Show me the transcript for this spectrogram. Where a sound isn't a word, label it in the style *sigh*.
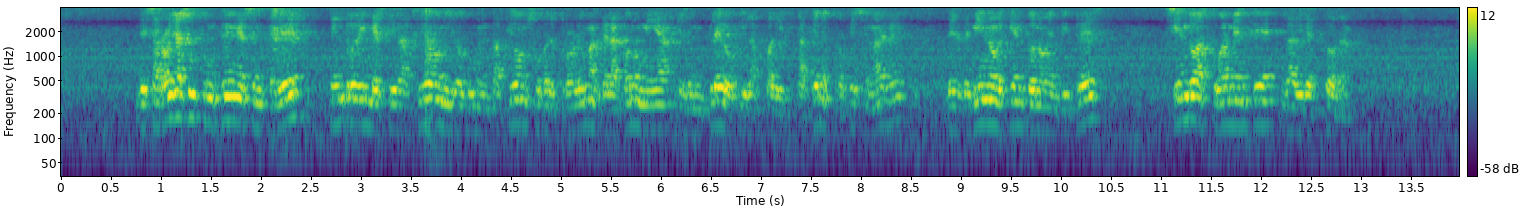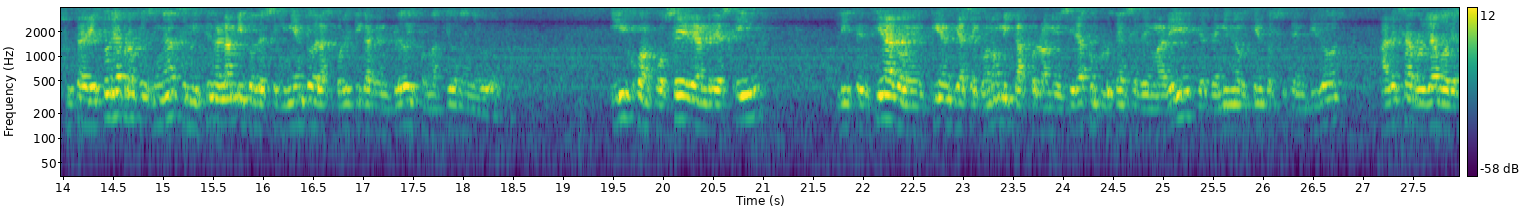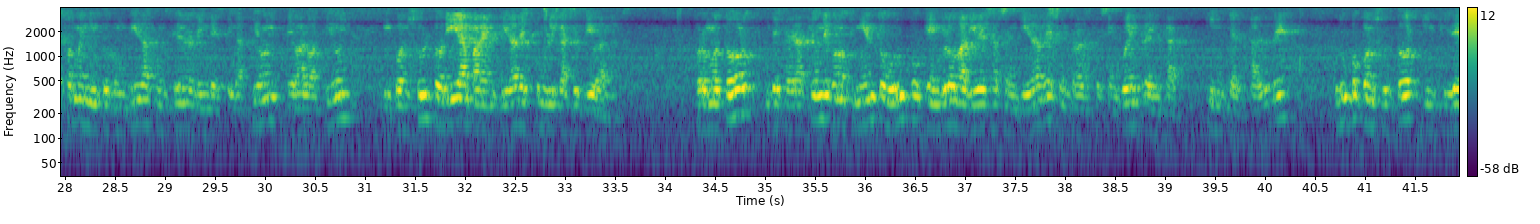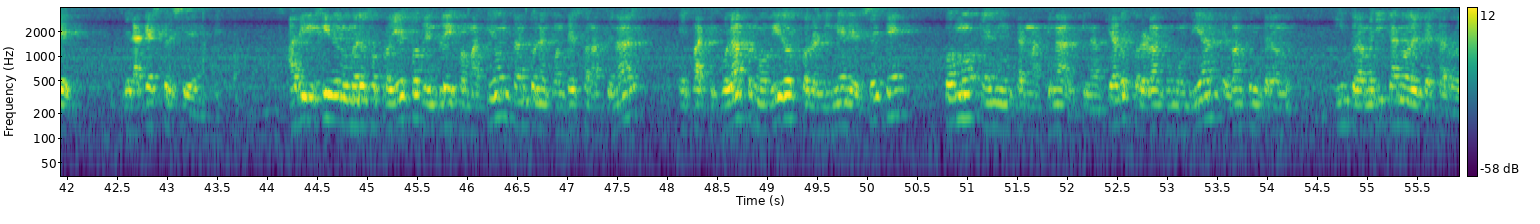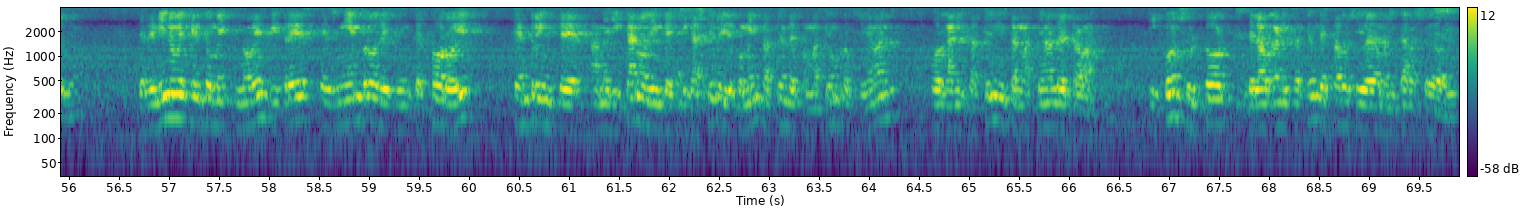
desarrolla sus funciones en CEDER, Centro de Investigación y Documentación sobre Problemas de la Economía, el Empleo y las Cualificaciones Profesionales desde 1993, siendo actualmente la directora. Su trayectoria profesional se inició en el ámbito del seguimiento de las políticas de empleo y formación en Europa. Y Juan José de Andrés Gil, licenciado en Ciencias Económicas por la Universidad Complutense de Madrid desde 1972, ha desarrollado de forma ininterrumpida funciones de investigación, evaluación y consultoría para entidades públicas y privadas. Promotor de Federación de Conocimiento, grupo que engloba diversas entidades, entre las que se encuentra Intertalde, Grupo Consultor Infidel, de la que es presidente. Ha dirigido numerosos proyectos de empleo y formación, tanto en el contexto nacional, en particular promovidos por el INEL y el SEPE, como en el internacional, financiados por el Banco Mundial, el Banco Interamericano del Desarrollo. Desde 1993 es miembro de Interforoid, Centro Interamericano de Investigación y Documentación de Formación Profesional, Organización Internacional del Trabajo, y consultor de la Organización de Estados Iberoamericanos CEOI.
